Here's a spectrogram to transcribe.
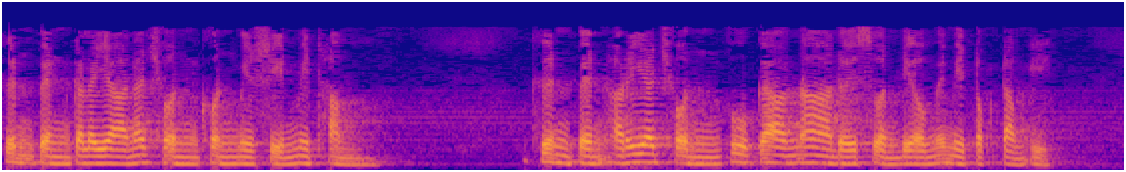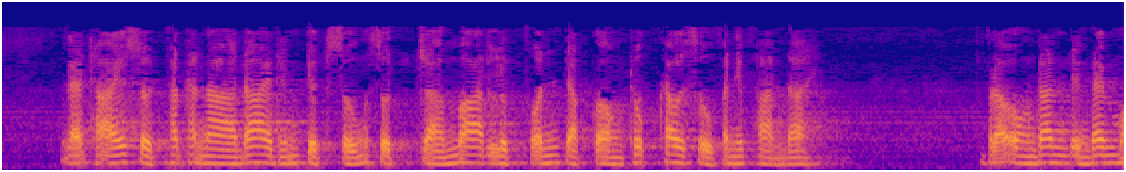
ขึ้นเป็นกัลยาณชนคนมีศีลมีธรรม ขึ้นเป็นอริยชนผู้ก้าวหน้าโดยส่วนเดียวไม่มีตกต่ำอีก และท้ายสุดพัฒนาได้ถึงจุดสูงสุดสามารถหลุดพ้นจากกองทุกข์เข้าสู่พระนิพพานได้ พระองค์ท่านจึงได้ม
